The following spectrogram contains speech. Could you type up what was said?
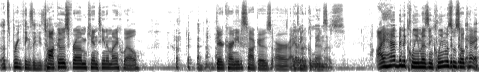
Let's bring things that he's never had. Tacos from Cantina Mayahuel. Their carnitas tacos are, I gotta think, go to the best. I have been to Colima's, and Colima's was okay.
